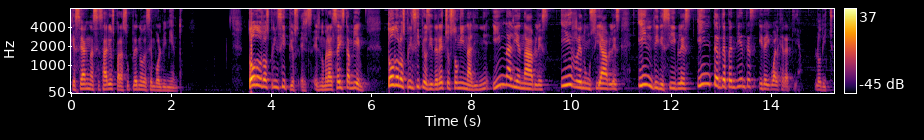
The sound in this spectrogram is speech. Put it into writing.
que sean necesarios para su pleno desenvolvimiento. Todos los principios, el, el numeral 6 también, todos los principios y derechos son inalienables, irrenunciables, indivisibles, interdependientes y de igual jerarquía. Lo dicho,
